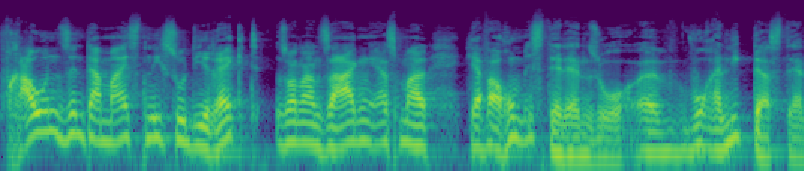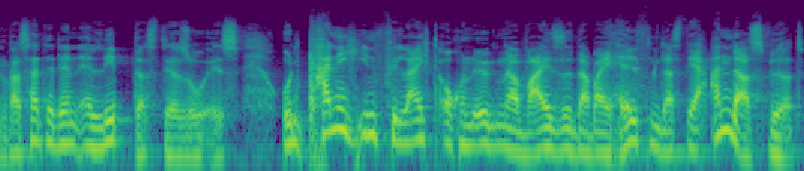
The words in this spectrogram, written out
Frauen sind da meist nicht so direkt, sondern sagen erstmal, ja, warum ist der denn so? Äh, woran liegt das denn? Was hat er denn erlebt, dass der so ist? Und kann ich ihm vielleicht auch in irgendeiner Weise dabei helfen, dass der anders wird?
